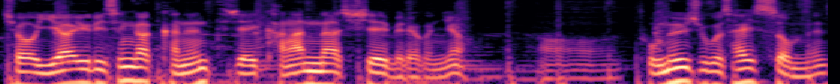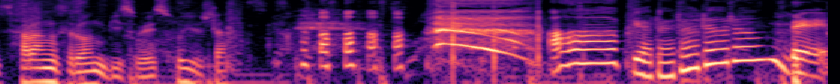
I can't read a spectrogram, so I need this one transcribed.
저 이하율이 생각하는 DJ 강한나 씨의 매력은요. 어, 돈을 주고 살 수 없는 사랑스러운 미소의 소유자. 아, 뾰라라라랑. 네.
